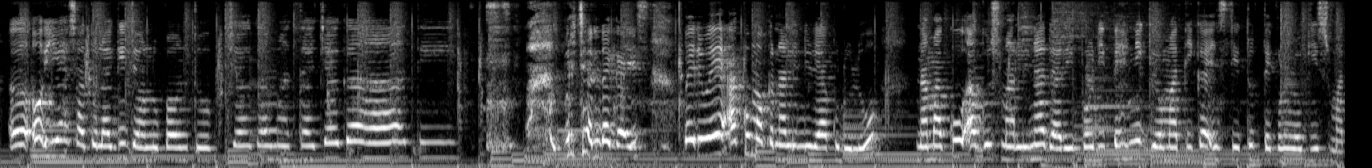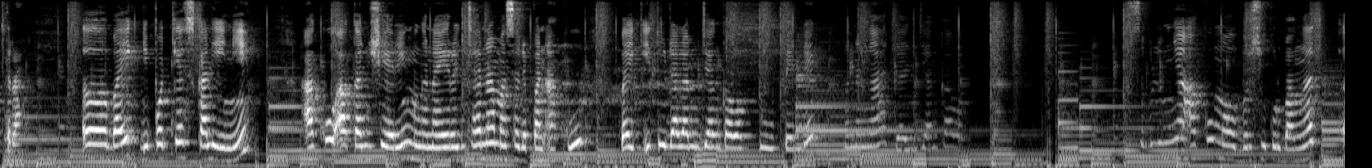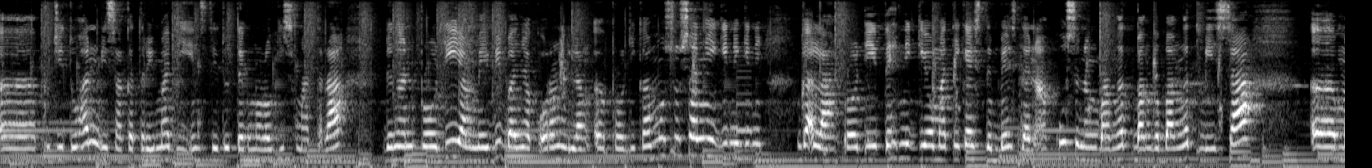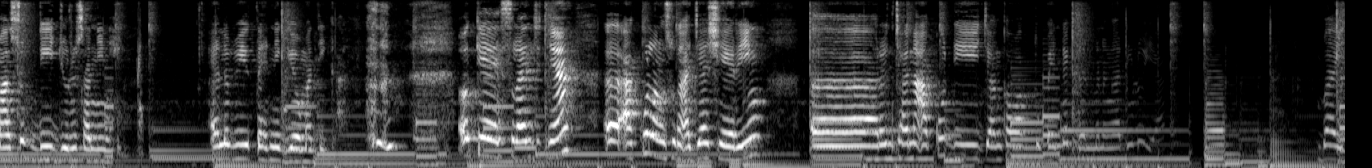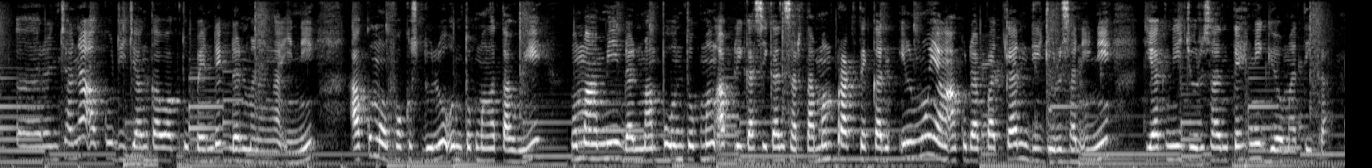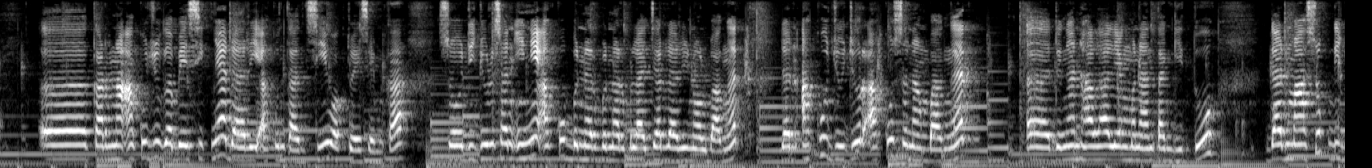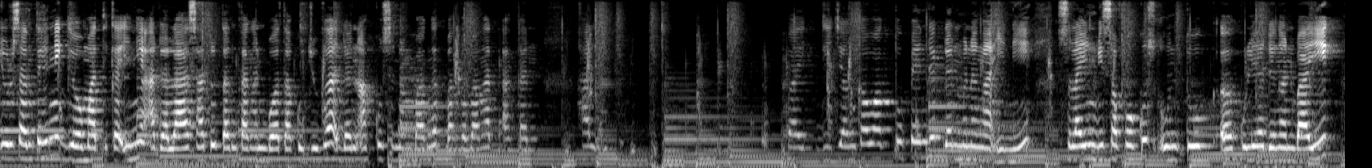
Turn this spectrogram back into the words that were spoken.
Uh, oh iya satu lagi jangan lupa untuk jaga mata, jaga hati. Bercanda guys. By the way, aku mau kenalin diri aku dulu. Namaku Agus Marlina dari Prodi Teknik Geomatika Institut Teknologi Sumatera. Uh, baik, di podcast kali ini aku akan sharing mengenai rencana masa depan aku, baik itu dalam jangka waktu pendek, menengah, dan jangka bersyukur banget, uh, puji Tuhan bisa keterima di Institut Teknologi Sumatera dengan prodi yang maybe banyak orang bilang e, prodi kamu susah nih gini-gini. Enggak lah, prodi Teknik Geomatika is the best dan aku senang banget, bangga banget bisa uh, masuk di jurusan ini. I love you Teknik Geomatika. Oke, okay, selanjutnya uh, aku langsung aja sharing uh, rencana aku di jangka waktu pendek dan menengah uh, rencana aku di jangka waktu pendek dan menengah ini, aku mau fokus dulu untuk mengetahui, memahami, dan mampu untuk mengaplikasikan serta mempraktekkan ilmu yang aku dapatkan di jurusan ini, yakni jurusan teknik geomatika. Uh, karena aku juga basicnya dari akuntansi waktu SMK so di jurusan ini aku benar-benar belajar dari nol banget dan aku jujur aku senang banget uh, dengan hal-hal yang menantang gitu dan masuk di jurusan teknik geomatika ini adalah satu tantangan buat aku juga dan aku senang banget bangga banget akan hal itu baik di jangka waktu pendek dan menengah ini selain bisa fokus untuk uh, kuliah dengan baik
